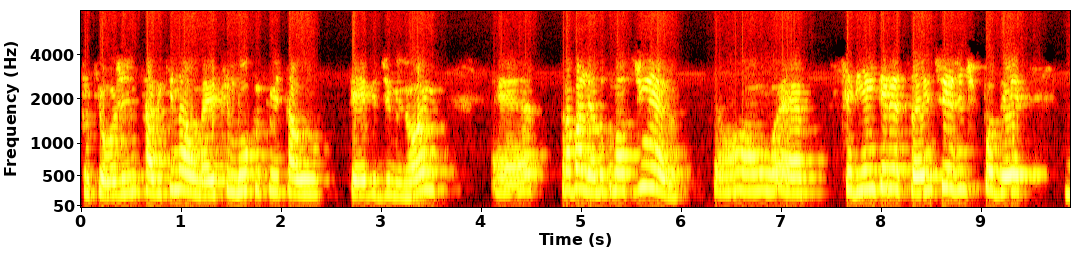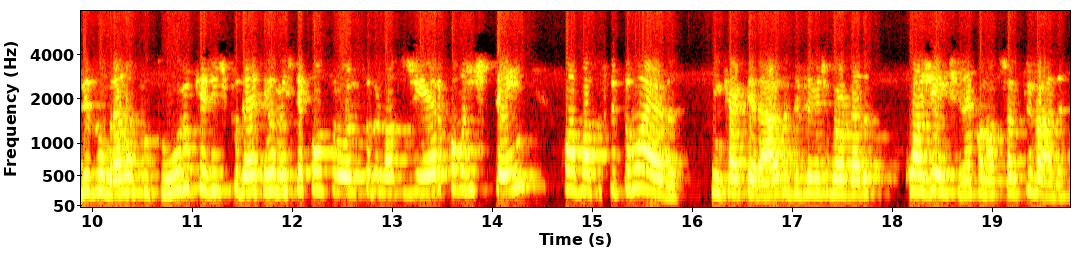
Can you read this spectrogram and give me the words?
Porque hoje a gente sabe que não, né? Esse lucro que o Itaú teve de milhões é trabalhando com o nosso dinheiro. Então, é, seria interessante a gente poder vislumbrar no futuro que a gente pudesse realmente ter controle sobre o nosso dinheiro, como a gente tem com as nossas criptomoedas, encarteiradas, devidamente guardadas com a gente, né, com a nossa chave privada.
